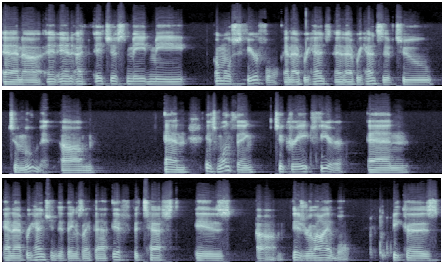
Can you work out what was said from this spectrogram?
and uh, and and I, it just made me almost fearful and apprehens- and apprehensive to to movement. Um, and it's one thing to create fear and and apprehension to things like that if the test is um, is reliable, because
